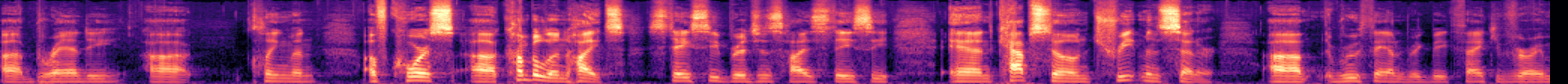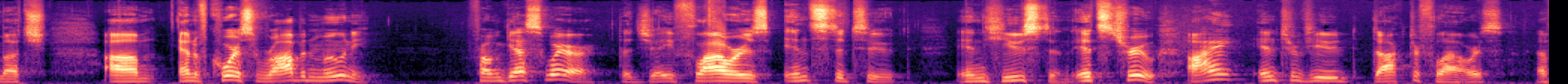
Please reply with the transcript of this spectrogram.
uh, Brandy. Uh, Klingman, of course, uh, Cumberland Heights, Stacy Bridges, hi Stacy, and Capstone Treatment Center, uh, Ruth Ann Rigby, thank you very much. Um, and of course, Robin Mooney, from guess where? The J. Flowers Institute in Houston. It's true. I interviewed Dr. Flowers a,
